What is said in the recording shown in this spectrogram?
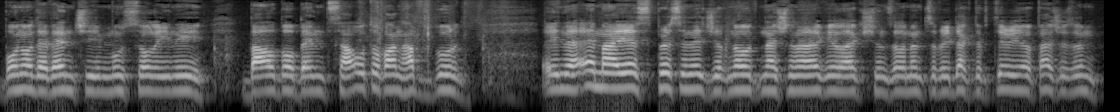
Bono da Vinci, Mussolini, Balbo, Benza, Otto von Habsburg, in the MIS personage of note, national elections, elements of reductive theory of fascism,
